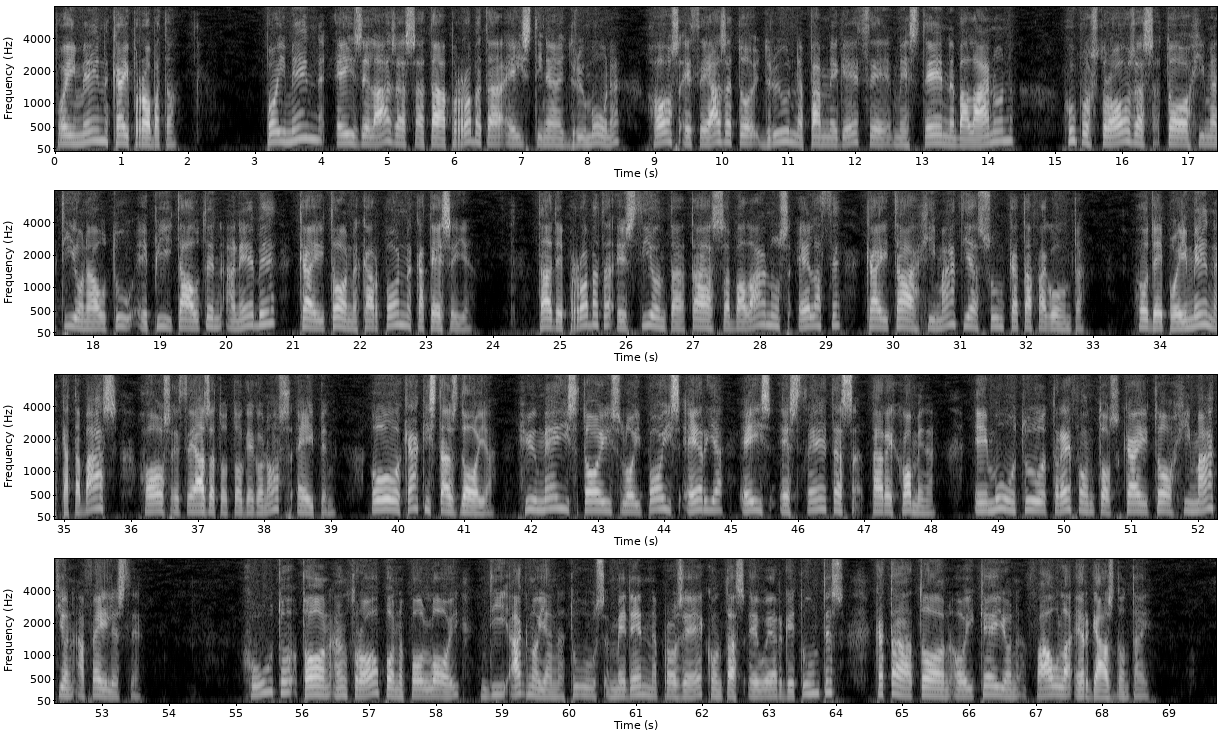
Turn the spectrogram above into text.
poimen kai probata. Poimen eis elasas ta probata eistina drumona hos etheasato drun pammegethe mesten balanon hupostrosas to himation autu epi tauten anebe kai ton carpon cateseie. Tade probata estionta tas balanus elathe kai ta himatia sun katafagonta ho de poimen katabas hos etheasa gegonos eipen. O kakistas doia humeis tois loipois eria eis esthetas parechomena e mu tu trefontos kai to himation apheileste huto ton anthropon polloi di agnoian tus meden prose contas euergetuntes cata ton oikeion faula ergasdontai.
